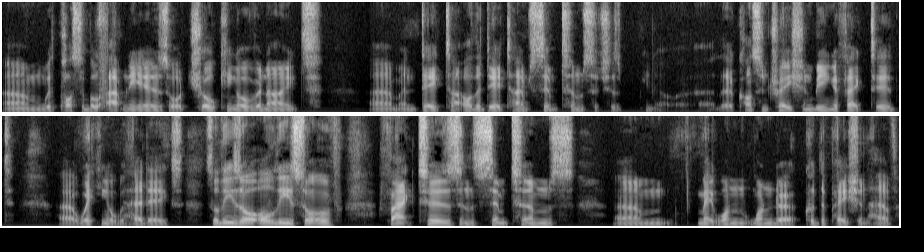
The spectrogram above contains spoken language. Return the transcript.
um, with possible apneas or choking overnight, um, and daytime other daytime symptoms such as you know uh, the concentration being affected, uh, waking up with headaches. So these are all these sort of factors and symptoms um, make one wonder could the patient have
